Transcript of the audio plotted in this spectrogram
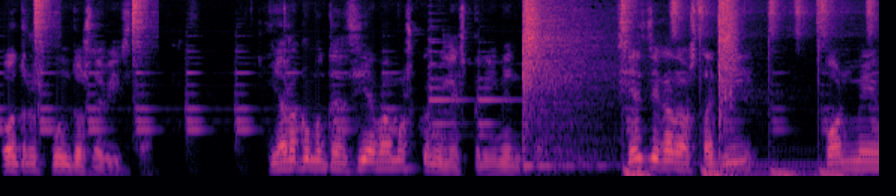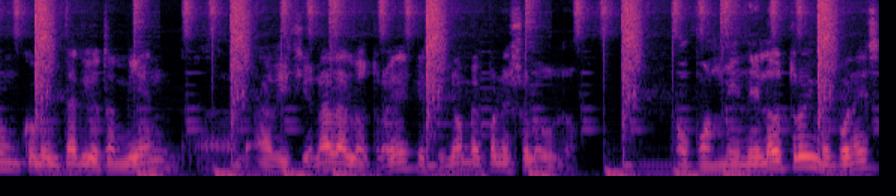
otros puntos de vista. Y ahora, como te decía, vamos con el experimento. Si has llegado hasta aquí, ponme un comentario también adicional al otro, ¿eh? que si no me pones solo uno. O ponme en el otro y me pones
